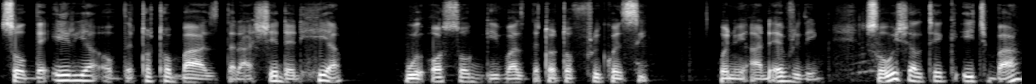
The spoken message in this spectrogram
So the area of the total bars that are shaded here will also give us the total frequency when we add everything. So we shall take each bar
